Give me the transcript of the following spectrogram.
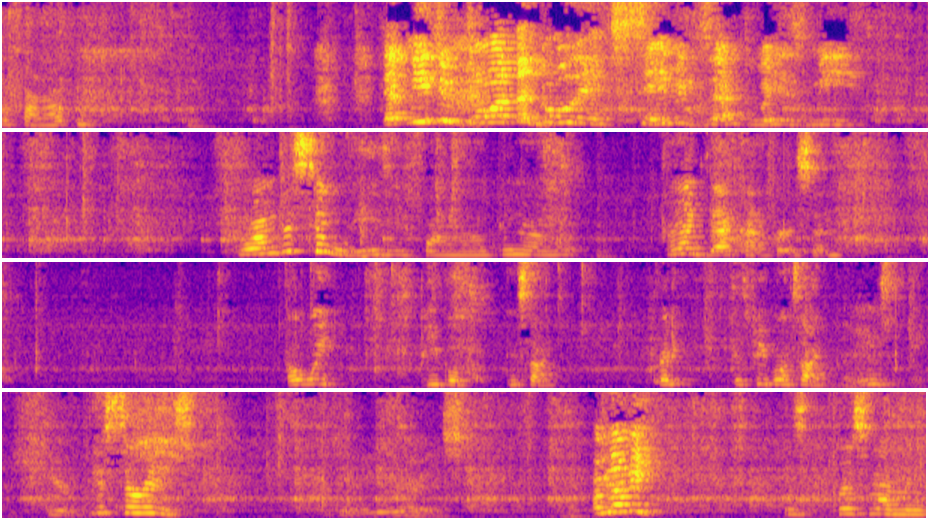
We'll farm up. That means you don't have to go the same exact way as me. Well, I'm just too lazy to farm up, you know. I'm like that kind of person. Oh, wait. People inside. Ready? There's people inside. Here. Yes, there is. Okay, there is. Oh, I'm yummy. There's a person on me.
